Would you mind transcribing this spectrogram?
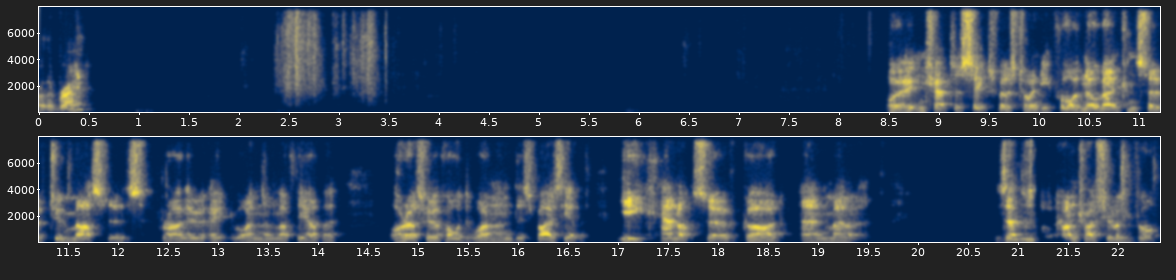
Brother Brian? Well, in chapter 6, verse 24, no man can serve two masters, for either hate one and love the other, or else you hold one and despise the other. Ye cannot serve God and mammon. Is that mm-hmm. the contrast you're looking for?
